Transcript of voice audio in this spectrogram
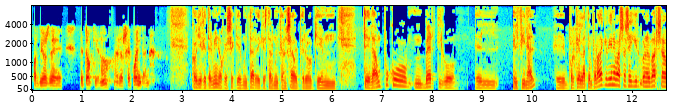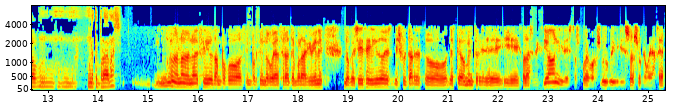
partidos de, de Tokio, ¿no? Los que cuentan. Oye, que termino, que sé que es muy tarde y que estás muy cansado, pero que mm, te da un poco vértigo el, el final, eh, porque la temporada que viene vas a seguir con el Barça una temporada más. No, no, no he decidido tampoco al 100% lo que voy a hacer la temporada que viene. Lo que sí he decidido es disfrutar de, esto, de este momento con la selección y de estos juegos, ¿no? Y eso es lo que voy a hacer.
